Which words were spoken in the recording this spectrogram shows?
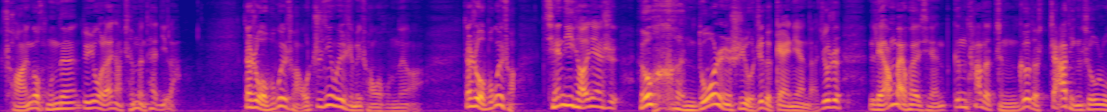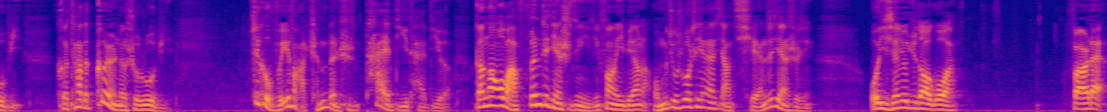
闯一个红灯对于我来讲成本太低了。但是我不会闯，我至今为止没闯过红灯啊。但是我不会闯，前提条件是有很多人是有这个概念的，就是两百块钱跟他的整个的家庭收入比和他的个人的收入比，这个违法成本是太低太低了。刚刚我把分这件事情已经放一边了，我们就说现在讲钱这件事情。我以前就遇到过，富二代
